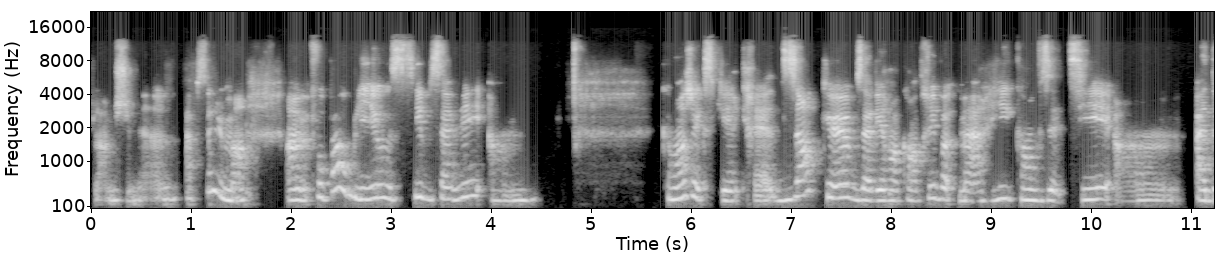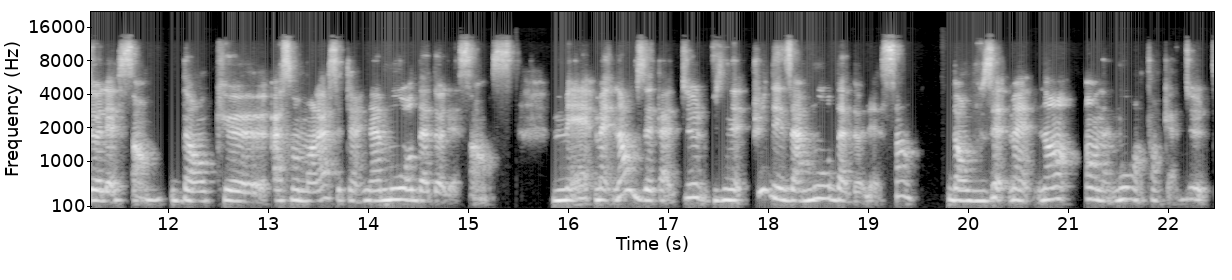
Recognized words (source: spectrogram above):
flamme jumelle. Absolument. Il hum, ne faut pas oublier aussi, vous savez, hum, comment j'expliquerais? Disons que vous avez rencontré votre mari quand vous étiez adolescent. Donc, euh, à ce moment-là, c'était un amour d'adolescence. Mais maintenant, vous êtes adulte, vous n'êtes plus des amours d'adolescent. Donc, vous êtes maintenant en amour en tant qu'adulte.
